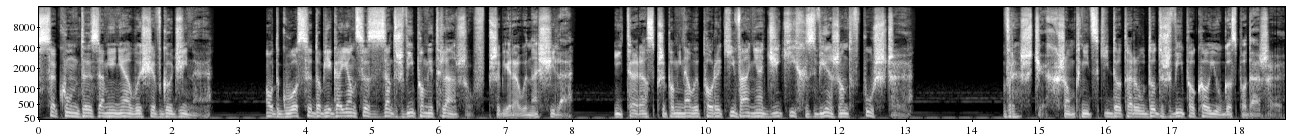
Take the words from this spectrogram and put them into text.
Sekundy zamieniały się w godziny. Odgłosy dobiegające z za drzwi pomietlarzów przybierały na sile i teraz przypominały porykiwania dzikich zwierząt w puszczy. Wreszcie Chrząpnicki dotarł do drzwi pokoju gospodarzy.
